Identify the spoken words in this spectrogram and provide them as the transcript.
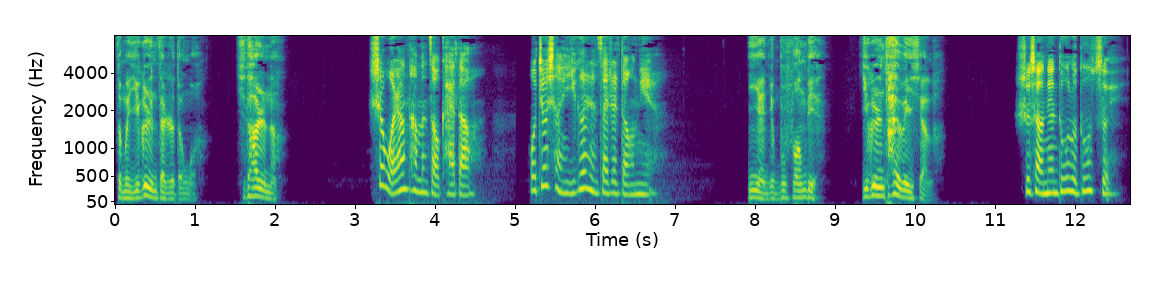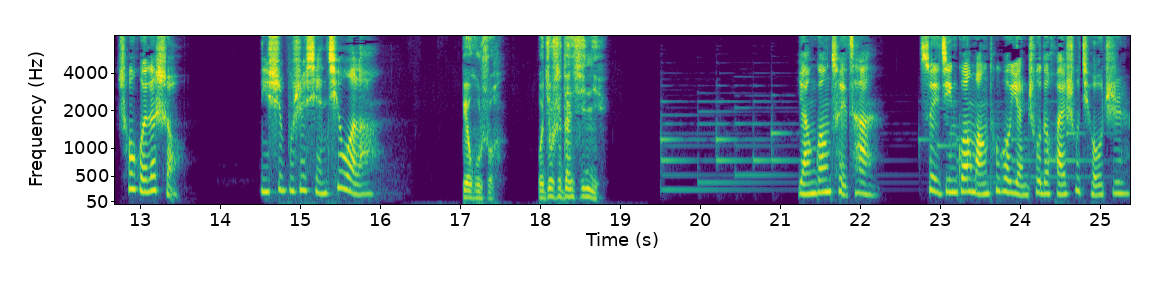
怎么一个人在这等我？其他人呢？是我让他们走开的，我就想一个人在这等你。你眼睛不方便，一个人太危险了。石小念嘟了嘟嘴，抽回了手。你是不是嫌弃我了？别胡说，我就是担心你。阳光璀璨，碎金光芒透过远处的槐树求枝，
